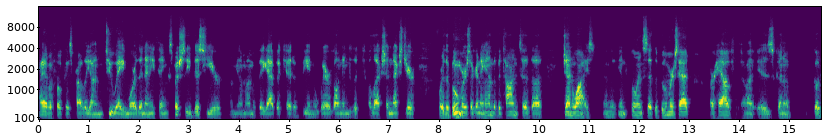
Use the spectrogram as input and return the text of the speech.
i have a focus probably on 2a more than anything especially this year. I mean i'm, I'm a big advocate of being aware going into the election next year where the boomers are going to hand the baton to the Gen Ys, and the influence that the boomers had or have uh, is going to go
